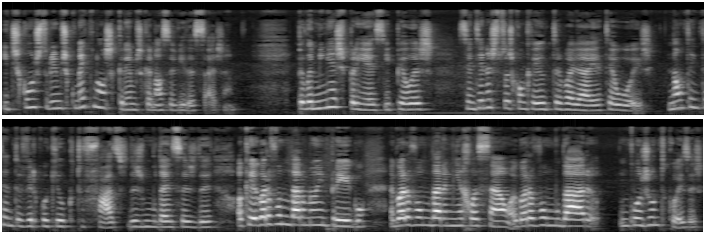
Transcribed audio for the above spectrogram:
e desconstruirmos como é que nós queremos que a nossa vida seja. Pela minha experiência e pelas centenas de pessoas com quem eu trabalhei até hoje, não tem tanto a ver com aquilo que tu fazes, das mudanças de ok, agora vou mudar o meu emprego, agora vou mudar a minha relação, agora vou mudar um conjunto de coisas.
